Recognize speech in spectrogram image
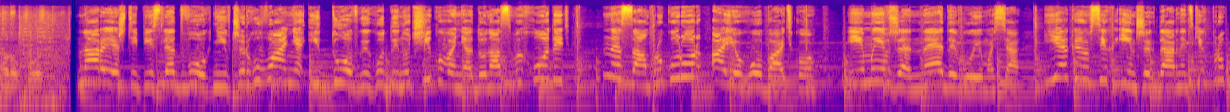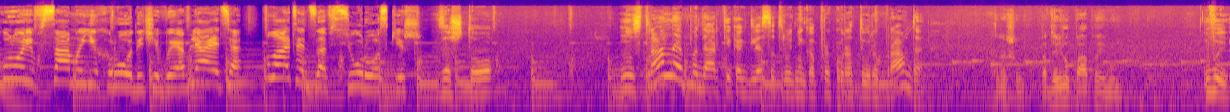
на роботі. Нарешті, після двох днів чергування і довгих годин очікування до нас виходить не сам прокурор, а його батько. І ми вже не дивуємося. Як і у всіх інших дарницьких прокурорів, саме їх родичі, виявляється, платять за всю розкіш. За что? Ну, странные подарки, как для сотрудника прокуратуры, правда? Хорошо. Подарил папа ему. Вы.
